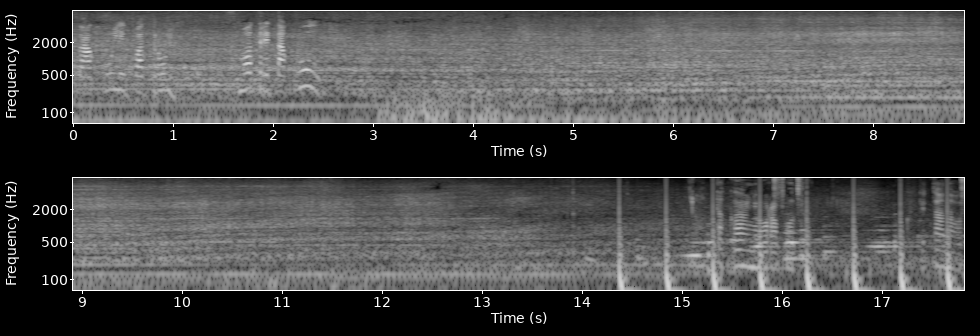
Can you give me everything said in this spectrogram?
Это акулий патруль. Смотрит акул. Вот такая у него работа. У капитана вот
